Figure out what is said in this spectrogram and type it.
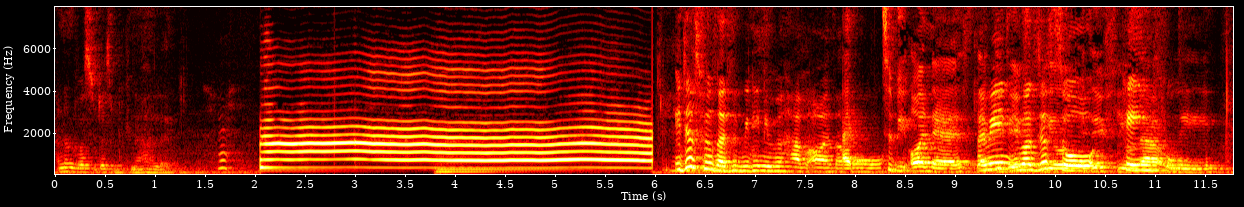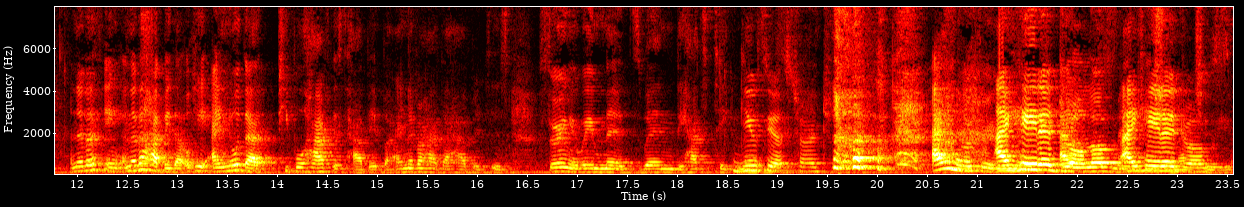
and none of us were just looking at her like. It just feels as if we didn't even have ours at I, all. to be honest, I mean, it was just so it didn't feel that painful. Another thing, another habit that okay, I know that people have this habit, but I never had that habit is throwing away meds when they had to take meds. Guilty as charged. I never threw. Away I hated meds. drugs. I love I hated drugs. actually.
